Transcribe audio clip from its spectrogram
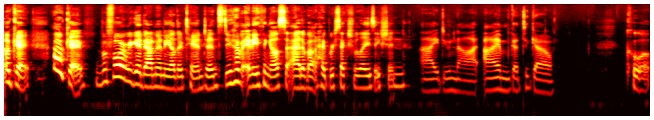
okay. Okay. Before we get down any other tangents, do you have anything else to add about hypersexualization? I do not. I'm good to go. Cool.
